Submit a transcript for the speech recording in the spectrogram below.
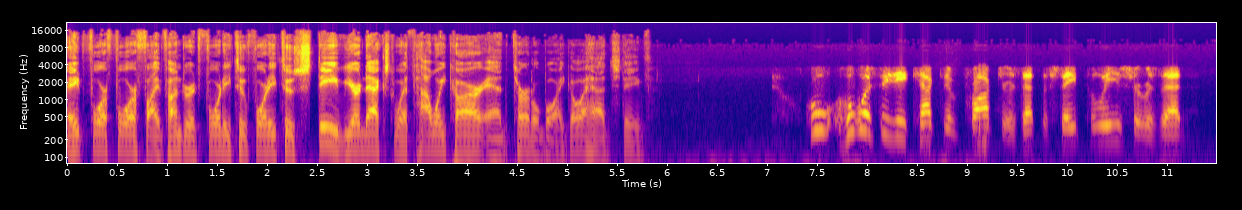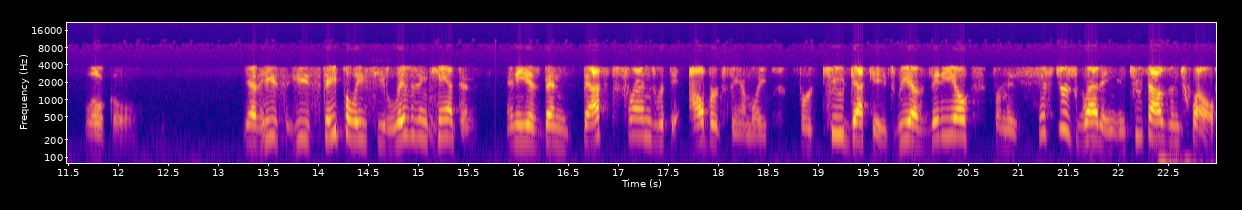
844 500 4242. Steve, you're next with Howie Carr and Turtleboy. Go ahead, Steve. Who who was the detective Proctor? Is that the state police or was that local? Yeah, he's he's state police. He lives in Canton, and he has been best friends with the Albert family for two decades. We have video from his sister's wedding in 2012,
